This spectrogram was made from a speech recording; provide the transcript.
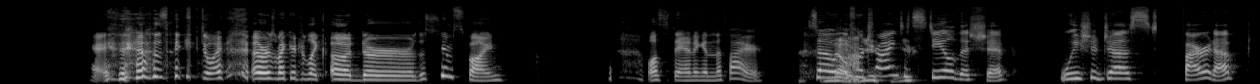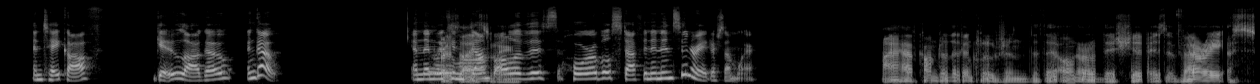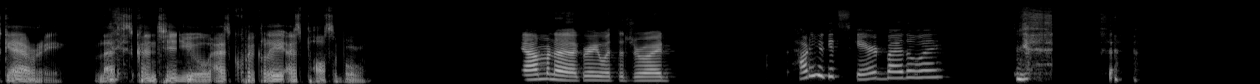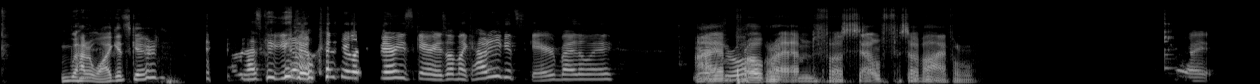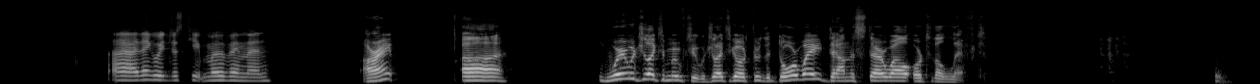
Okay. I was like, do I or is my character like, uh der, this seems fine. While standing in the fire. So No, if we're you- trying to steal this ship, we should just fire it up and take off, get Ulago, and go. And then we can dump all of this horrible stuff in an incinerator somewhere. I have come to the conclusion that the owner of this ship is very scary. Let's continue as quickly as possible. Yeah, I'm gonna agree with the droid. How do you get scared, by the way? How do I get scared? I'm asking you Yeah. because you're like very scary. So I'm like, how do you get scared, by the way? You're a I am droid? programmed for self survival. Right. Uh, I think we just keep moving then. All right. Uh, where would you like to move to? Would you like to go through the doorway, down the stairwell, or to the lift?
